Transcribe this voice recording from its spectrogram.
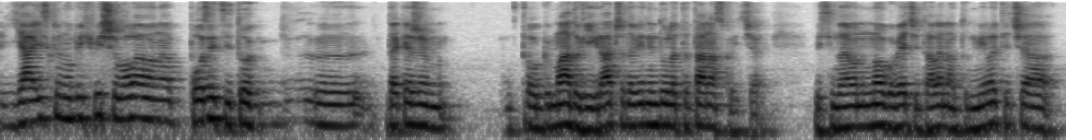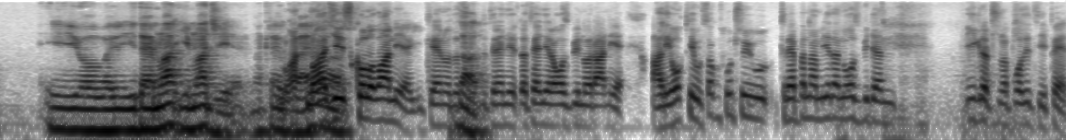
Ja iskreno bih više volao na poziciji tog, e, da kažem, tog mladog igrača da vidim Duleta Tanaskovića. Mislim da je on mnogo veći talent od Miletića i ovaj i da je mla, i mlađi je na kraju Mla, krajeva. Mlađi je školovanije i krenuo da, da. da trenira da trenira ozbiljno ranije. Ali okej, okay, u svakom slučaju treba nam jedan ozbiljan igrač na poziciji 5.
